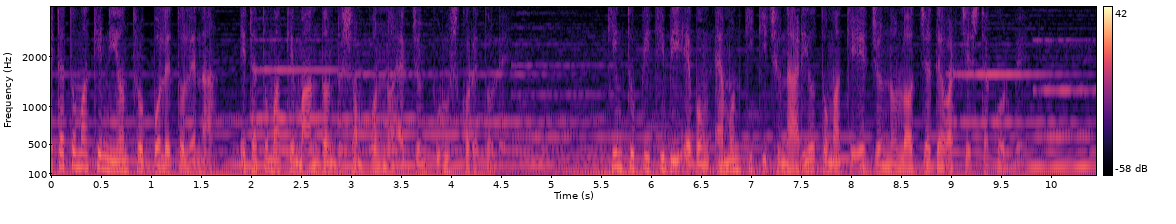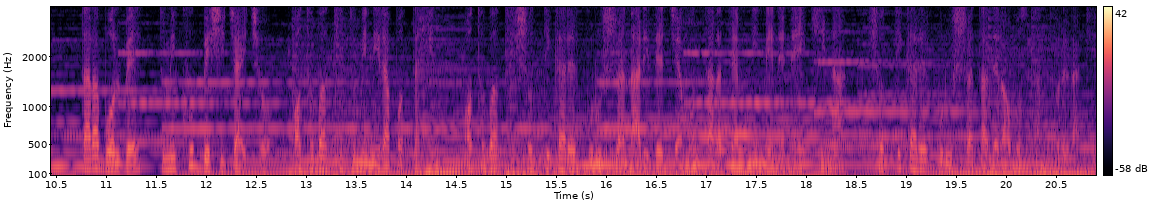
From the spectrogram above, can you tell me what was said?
এটা তোমাকে নিয়ন্ত্রক বলে তোলে না, এটা তোমাকে মানদণ্ড সম্পন্ন একজন পুরুষ করে তোলে। কিন্তু পৃথিবী এবং এমনকি কিছু নারীও তোমাকে এর জন্য লজ্জা দেওয়ার চেষ্টা করবে। তারা বলবে, তুমি খুব বেশি চাইছো, অথবা কি তুমি নিরাপত্তাহীন, অথবা কি সত্যিকারের পুরুষরা নারীদের যেমন তারা তেমনি মেনে নেয় কি না, সত্যিকারের পুরুষরা তাদের অবস্থান ধরে রাখে।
